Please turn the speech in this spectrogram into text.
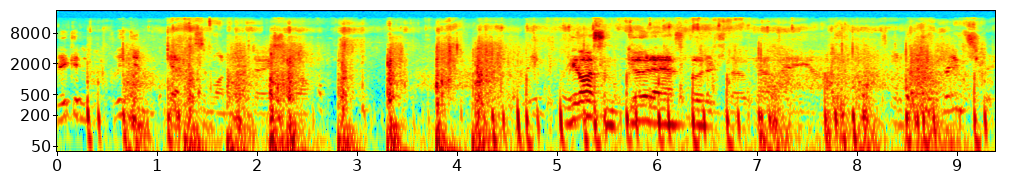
We can we can get this in one more day. So we lost some good ass footage though. God damn. This would've been green screen.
